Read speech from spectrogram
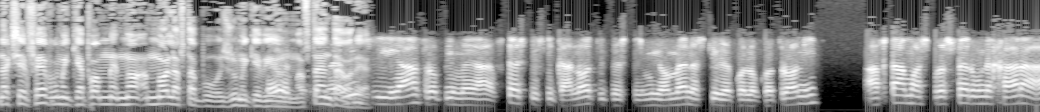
να ξεφεύγουμε και από, με, με- με όλα αυτά που ζούμε και βιώνουμε. Αυτά είναι τα ωραία. Εμείς οι άνθρωποι με αυτές τις ικανότητες, τις μειωμένες κύριε Κολοκοτρώνη, αυτά μας προσφέρουν χαρά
